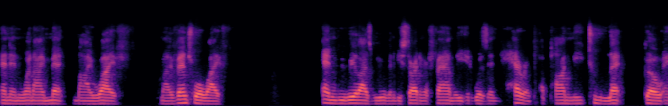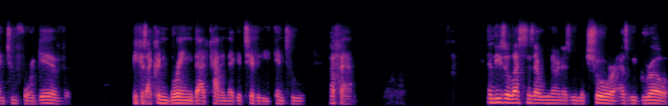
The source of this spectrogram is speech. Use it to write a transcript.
And then when I met my wife, my eventual wife, and we realized we were going to be starting a family, it was inherent upon me to let go and to forgive because I couldn't bring that kind of negativity into a family. And these are lessons that we learn as we mature, as we grow,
